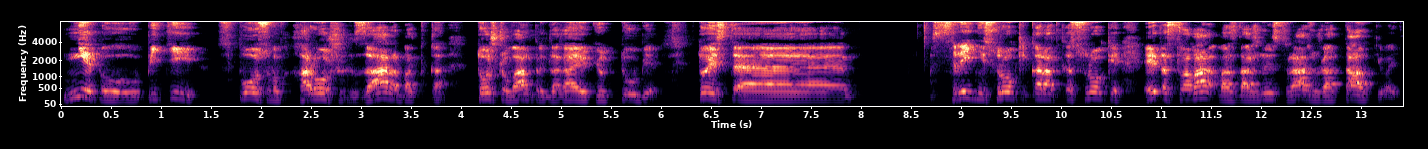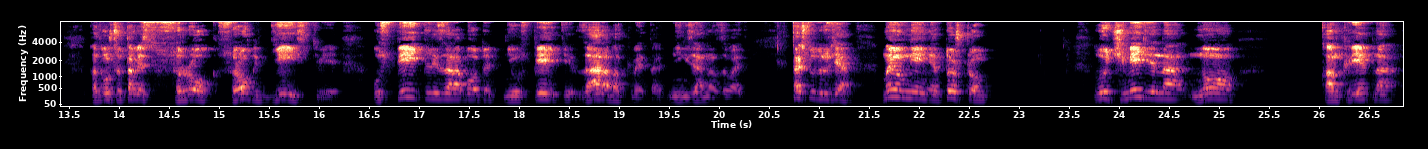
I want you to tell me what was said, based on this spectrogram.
нету пяти способов хороших заработка, то, что вам предлагают в Ютубе. То есть, э, средние сроки, короткосроки, это слова вас должны сразу же отталкивать. Потому что там есть срок, срок действия. Успеете ли заработать, не успеете, заработком это нельзя называть. Так что, друзья, мое мнение то, что лучше медленно, но конкретно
